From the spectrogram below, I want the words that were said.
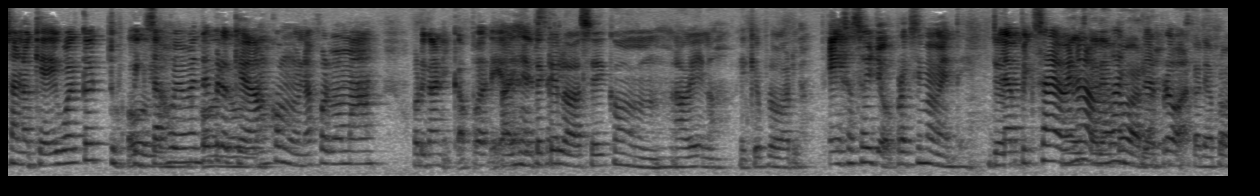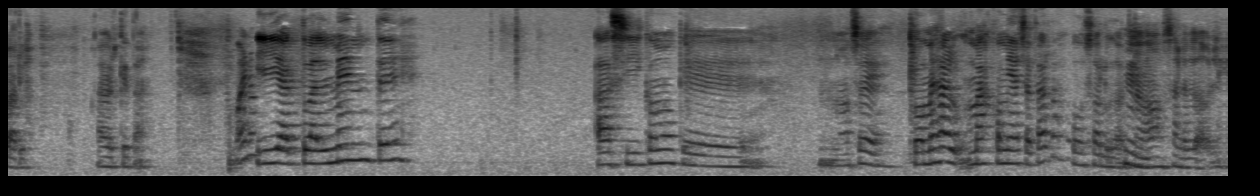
sea, no queda igual que tus Obvio, pizzas, obviamente, pero quedan obvio. como una forma más orgánica, podría Hay gente que lo hace con avena, hay que probarla. Esa soy yo próximamente. Yo- la pizza de avena la vamos a probarla, intentar Me probar. gustaría probarla. A ver qué tal. Bueno, Y actualmente, así como que, no sé, ¿comes más comida chatarra o saludable? no, saludable.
